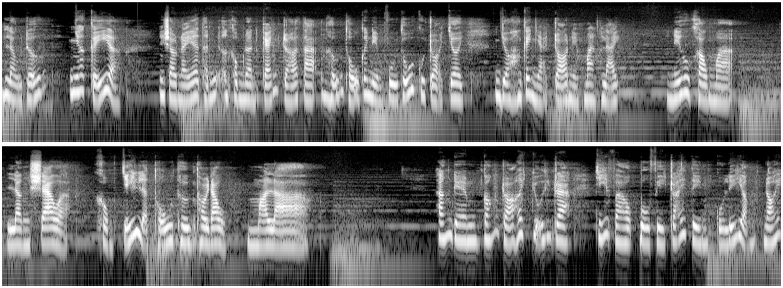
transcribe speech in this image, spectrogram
lầu trưởng nhớ kỹ à sau này thỉnh không nên cản trở ta hưởng thụ cái niềm vui thú của trò chơi do cái nhà trọ này mang lại. Nếu không mà lần sau à không chỉ là thụ thương thôi đâu, mà là hắn đem ngón trỏ hết chuỗi ra, chỉ vào bộ vị trái tim của lý ẩn nói,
